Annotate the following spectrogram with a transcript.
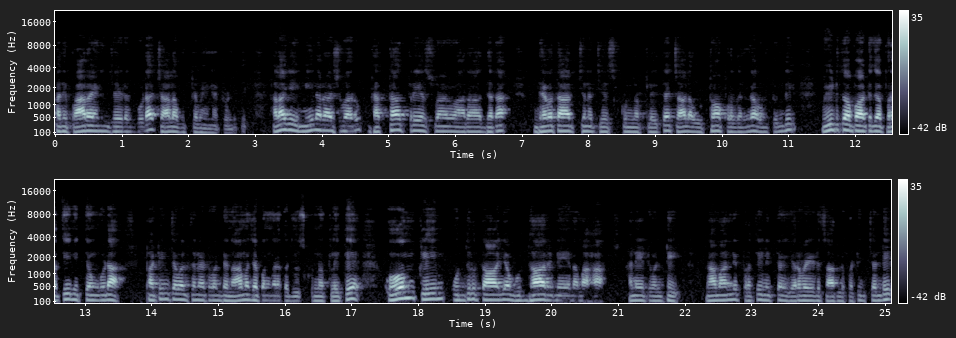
అది పారాయణం చేయడం కూడా చాలా ముఖ్యమైనటువంటిది. అలాగే ఈ మీనరాశి వారు దత్తాత్రేయ స్వామి ఆరాధన దేవతార్చన చేసుకున్నట్లయితే చాలా ఉత్తమప్రదంగా ఉంటుంది. వీటితో పాటుగా ప్రతినిత్యం కూడా పఠించవలసినటువంటి నామజపం కనుక చూసుకున్నట్లయితే ఓం క్లీం ఉద్ధృతాయ ఉద్ధారిణే నమ. అనేటువంటి నామాన్ని ప్రతినిత్యం ఇరవై ఏడు సార్లు పఠించండి.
